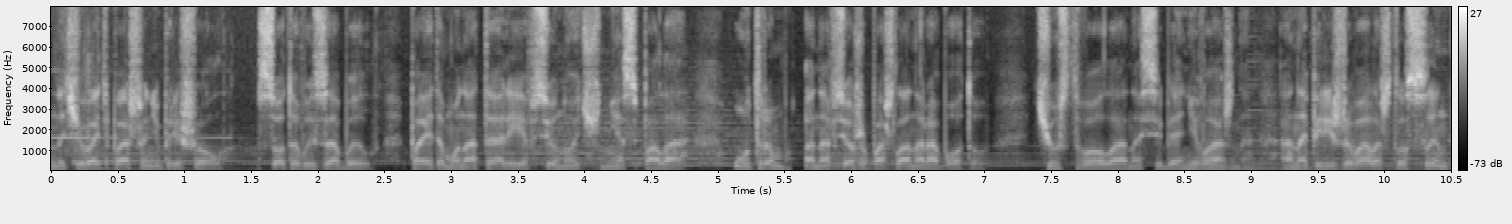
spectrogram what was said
Ночевать Паша не пришел. Сотовый забыл, поэтому Наталья всю ночь не спала. Утром она все же пошла на работу. Чувствовала она себя неважно. Она переживала, что сын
